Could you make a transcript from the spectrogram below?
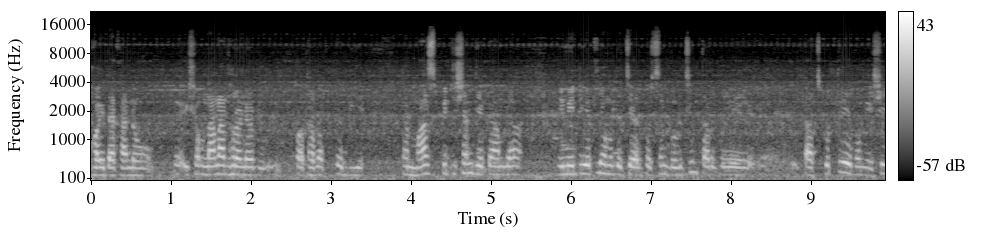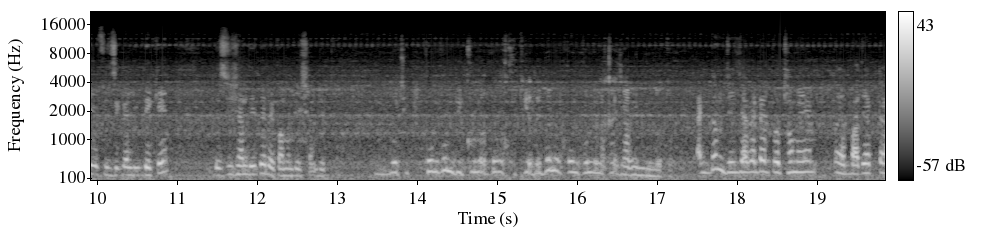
ভয় দেখানো, এইসব নানা ধরনের কথাবার্তা দিয়ে মাস পিটিশন যেটা আমরা ইমিডিয়েটলি আমাদের চেয়ারপারসন বলেছেন তার উপরে কাজ করতে এবং এসে ফিজিক্যালি দেখে ডিসিশন দিতে রেকমেন্ডেশন দিতে। বলছি কোন কোন দিকগুলো আপনারা খতিয়ে দেবেন কোন কোন এলাকায় যাবেন মূলত? একদম যে জায়গাটার প্রথমে বাজারটা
